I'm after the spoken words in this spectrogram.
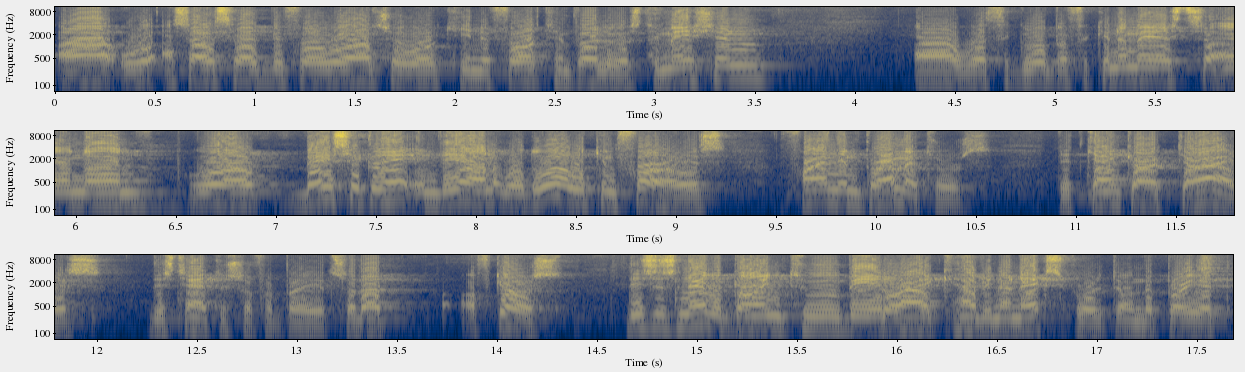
Uh, as I said before, we also work in effort and value estimation uh, with a group of economists, and um, we are basically, in the end, what we are looking for is finding parameters that can characterize the status of a project. So that, of course, this is never going to be like having an expert on the project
